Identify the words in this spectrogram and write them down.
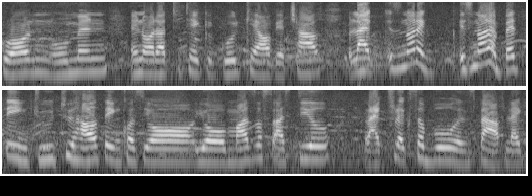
grown woman in order to take a good care of your child. But like it's not a it's not a bad thing due to health thing because your your muscles are still like flexible and stuff. Like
